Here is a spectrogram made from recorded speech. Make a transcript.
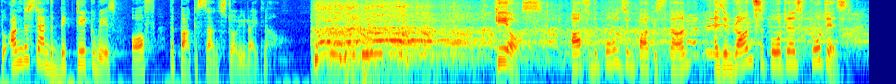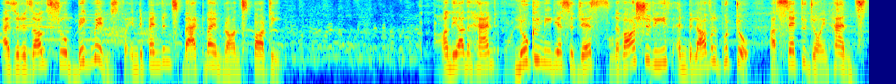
to understand the big takeaways of the Pakistan story right now. Chaos after the polls in Pakistan as Imran supporters protest as the results show big wins for independents backed by Imran's party. On the other hand, local media suggests Nawaz Sharif and Bilawal Bhutto are set to join hands.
